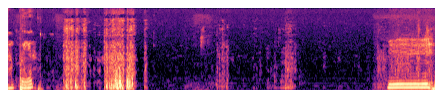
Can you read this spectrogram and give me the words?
apa ya? Hmm,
